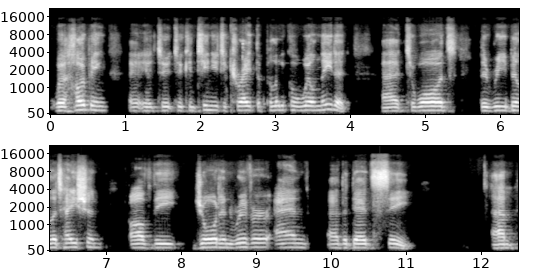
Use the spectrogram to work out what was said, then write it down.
We're hoping uh, to, to continue to create the political will needed uh, towards the rehabilitation of the Jordan River and uh, the Dead Sea. Um,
